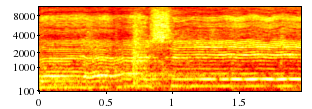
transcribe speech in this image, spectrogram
দেশে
